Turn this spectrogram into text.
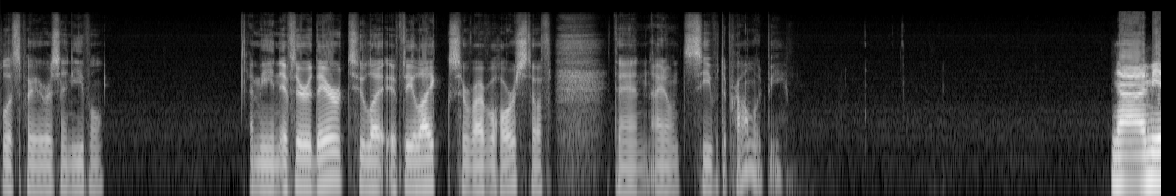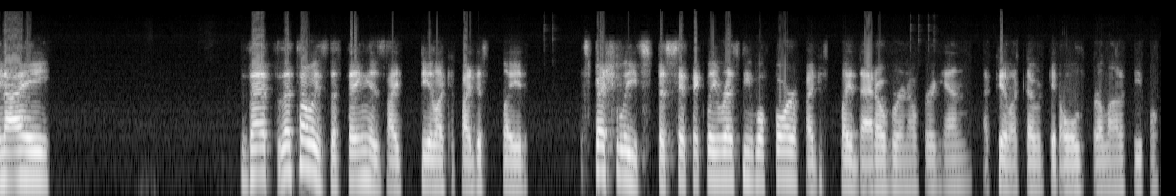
Let's Play Resident Evil? I mean, if they're there to like, if they like survival horror stuff, then I don't see what the problem would be. Nah, I mean, I. That's that's always the thing. Is I feel like if I just played, especially specifically Resident Evil Four, if I just played that over and over again, I feel like that would get old for a lot of people.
